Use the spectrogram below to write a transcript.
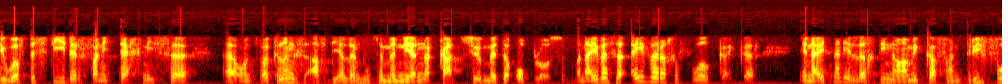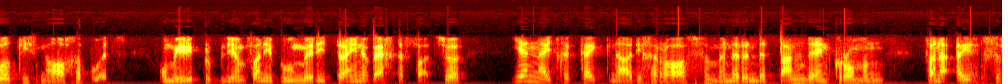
die hoofbestuurder van die tegniese uh, ontwikkelingsafdeling, is 'n meneer Nakatsu met 'n oplossing. Want hy was 'n ywerige voelkyker en hy het na die lugdinamika van drie voeltjies nageboots om hierdie probleem van die boom met die treine weg te vat. So een het gekyk na die geraasverminderende tande en kromming van 'n uil se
